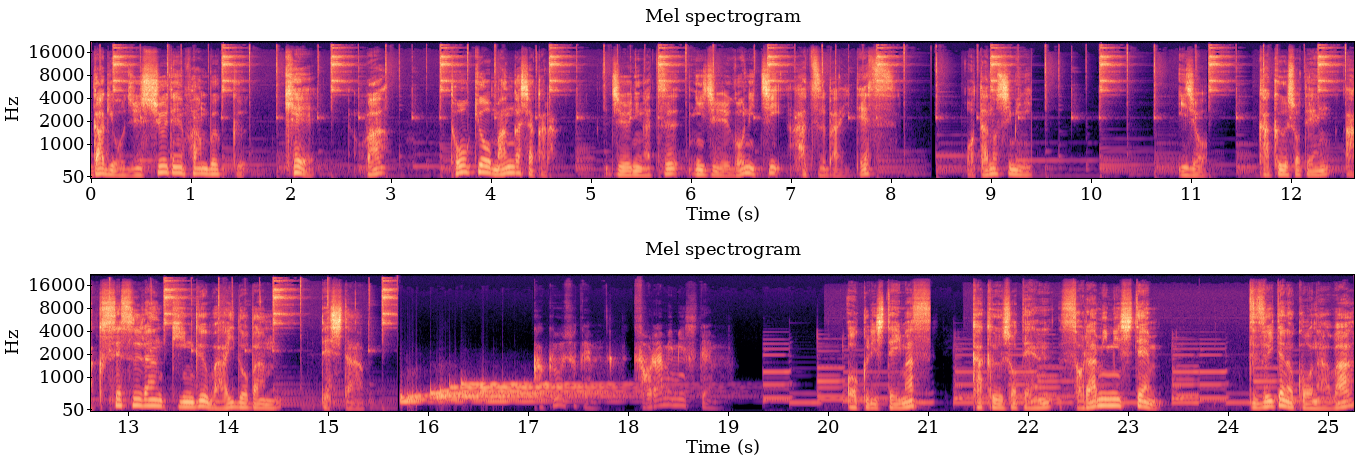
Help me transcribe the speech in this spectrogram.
画業10周年ファンブック。K は東京漫画社から12月25日発売です。お楽しみに。以上架空書店アクセスランキングワイド版でした。架空書店空耳視点。お送りしています。架空書店空耳視点。続いてのコーナーは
